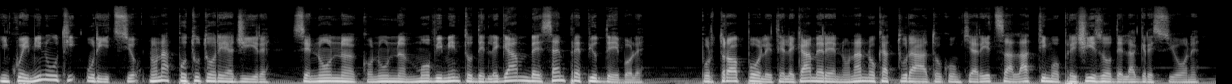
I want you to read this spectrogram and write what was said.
In quei minuti Urizio non ha potuto reagire, se non con un movimento delle gambe sempre più debole. Purtroppo le telecamere non hanno catturato con chiarezza l'attimo preciso dell'aggressione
